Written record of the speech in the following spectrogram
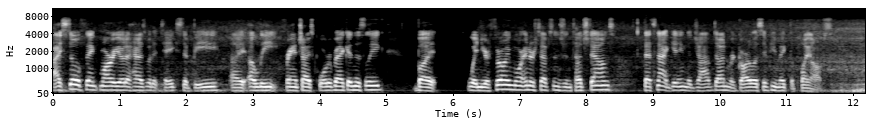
I still think Mariota has what it takes to be a elite franchise quarterback in this league, but when you're throwing more interceptions and touchdowns, that's not getting the job done regardless if you make the playoffs.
